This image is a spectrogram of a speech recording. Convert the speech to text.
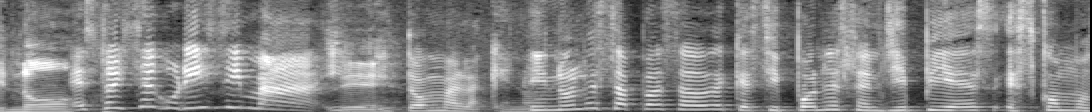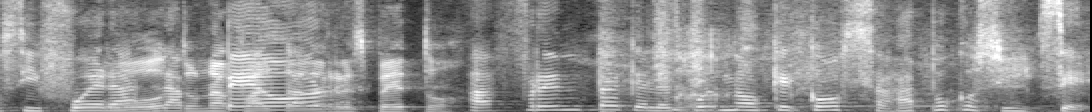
y no. Estoy segurísima. Y, Sí. y toma la que no. ¿Y no les ha pasado de que si pones el GPS es como si fuera Puta, la una peor falta de respeto. afrenta que les puede... No, qué cosa. ¿A poco sí? Sí.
